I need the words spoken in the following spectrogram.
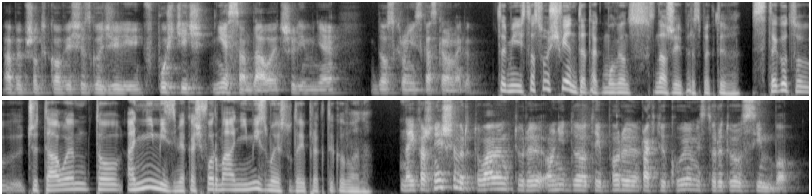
aby przodkowie się zgodzili wpuścić nie sandałę, czyli mnie, do schroniska skalnego. Te miejsca są święte, tak mówiąc z naszej perspektywy. Z tego, co czytałem, to animizm, jakaś forma animizmu jest tutaj praktykowana. Najważniejszym rytuałem, który oni do tej pory praktykują, jest to rytuał Simbo.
